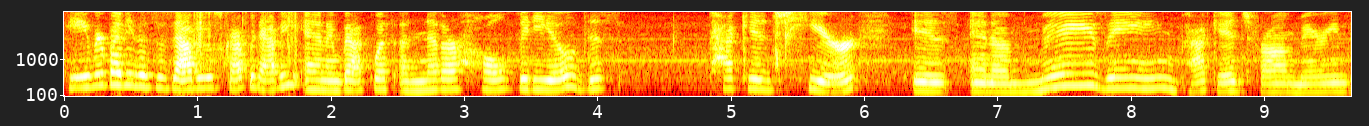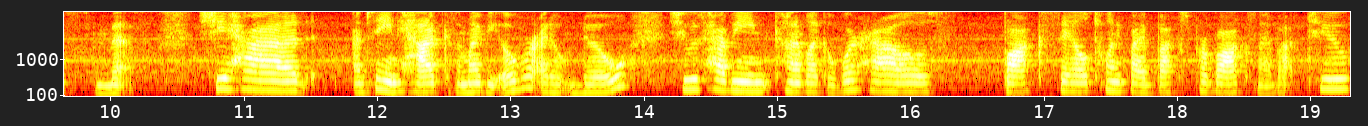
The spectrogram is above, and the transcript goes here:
Hey everybody, this is Abby with Scrap and Abby and I'm back with another haul video. This package here is an amazing package from Marion Smith. She had, I'm saying had because it might be over, I don't know. She was having kind of like a warehouse box sale 25 bucks per box and I bought two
